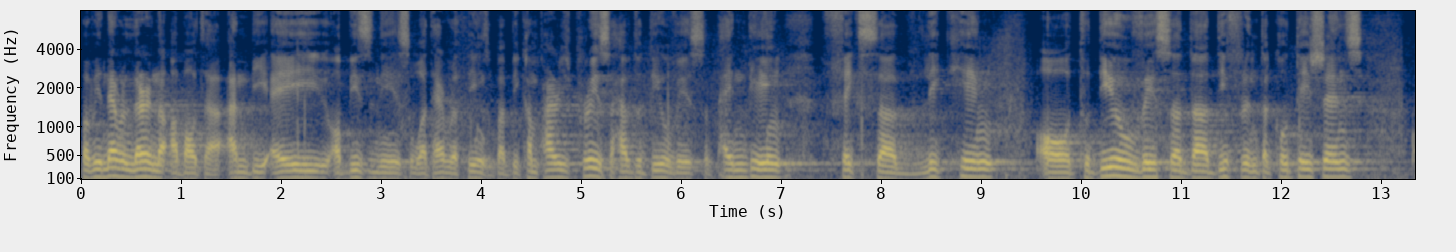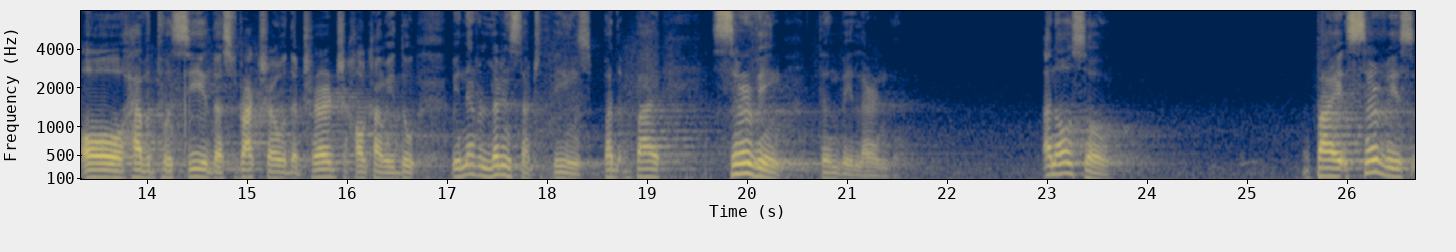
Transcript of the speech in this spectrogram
But we never learn about uh, MBA or business, whatever things. But become parish priests have to deal with painting, fix uh, leaking, or to deal with uh, the different quotations, or have to see the structure of the church. How can we do? We never learn such things. But by serving, then we learned. And also, by service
